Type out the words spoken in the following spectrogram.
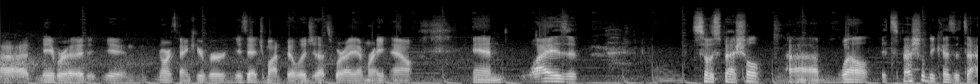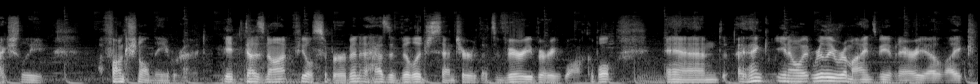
uh, neighborhood in North Vancouver is Edgemont Village. That's where I am right now. And why is it so special? Um, well, it's special because it's actually a functional neighborhood. It does not feel suburban. It has a village center that's very, very walkable. And I think, you know, it really reminds me of an area like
